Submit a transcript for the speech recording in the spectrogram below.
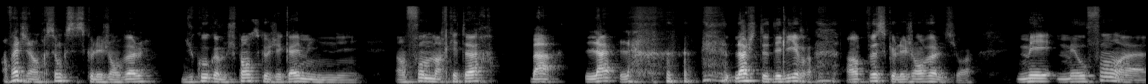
en fait, j'ai l'impression que c'est ce que les gens veulent. Du coup, comme je pense que j'ai quand même une, un fond de marketeur, bah là, là, je te délivre un peu ce que les gens veulent, tu vois. Mais, mais au fond, euh,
